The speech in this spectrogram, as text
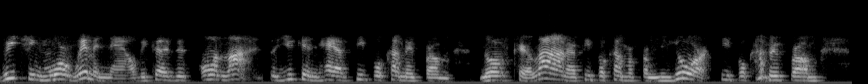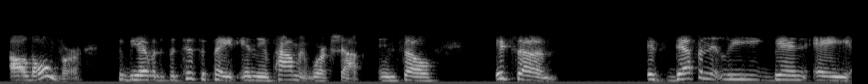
reaching more women now because it's online. So you can have people coming from North Carolina, people coming from New York, people coming from all over to be able to participate in the empowerment workshops. And so it's a um, it's definitely been a,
